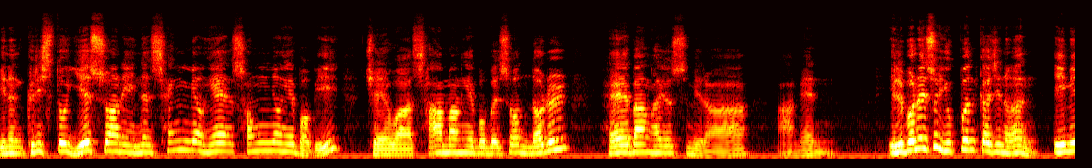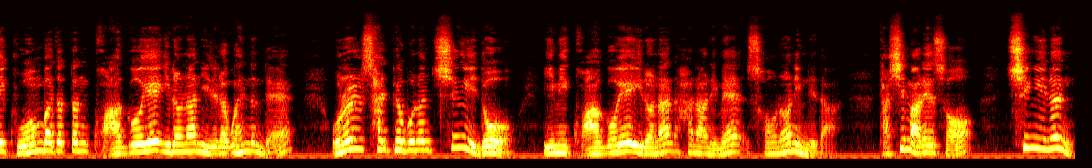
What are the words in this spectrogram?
이는 그리스도 예수 안에 있는 생명의 성령의 법이 죄와 사망의 법에서 너를 해방하였습니다. 아멘. 1번에서 6번까지는 이미 구원받았던 과거에 일어난 일이라고 했는데 오늘 살펴보는 칭의도 이미 과거에 일어난 하나님의 선언입니다. 다시 말해서 칭의는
